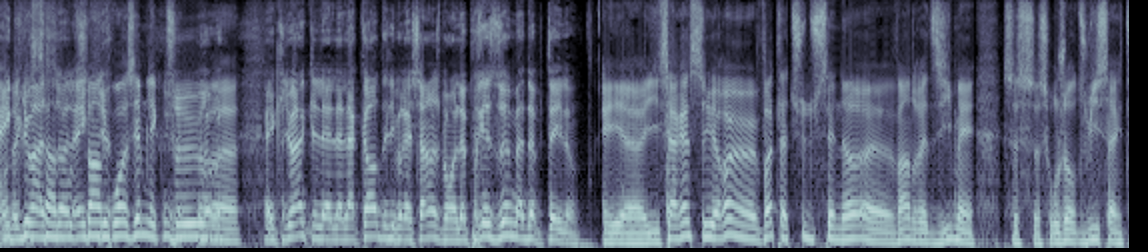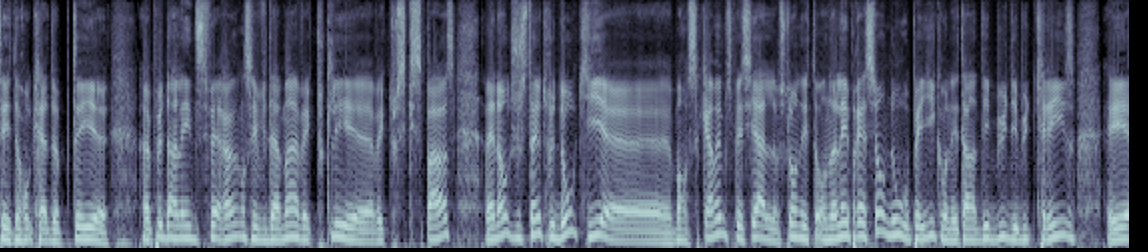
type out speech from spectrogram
Incluant ça, incluant- troisième lecture. euh, incluant que l'accord de libre-échange, bon, on le présume adopté, là. Et euh, il, ça reste, il y aura un vote là-dessus du Sénat euh, vendredi, mais aujourd'hui, ça a été donc adopté euh, un peu dans l'indifférence, évidemment, avec toutes les, avec tout ce qui se passe. Mais donc, Justin Trudeau, qui, bon, c'est quand même spécial, parce qu'on on a l'impression, nous, au pays, qu'on est en début, début de crise, et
